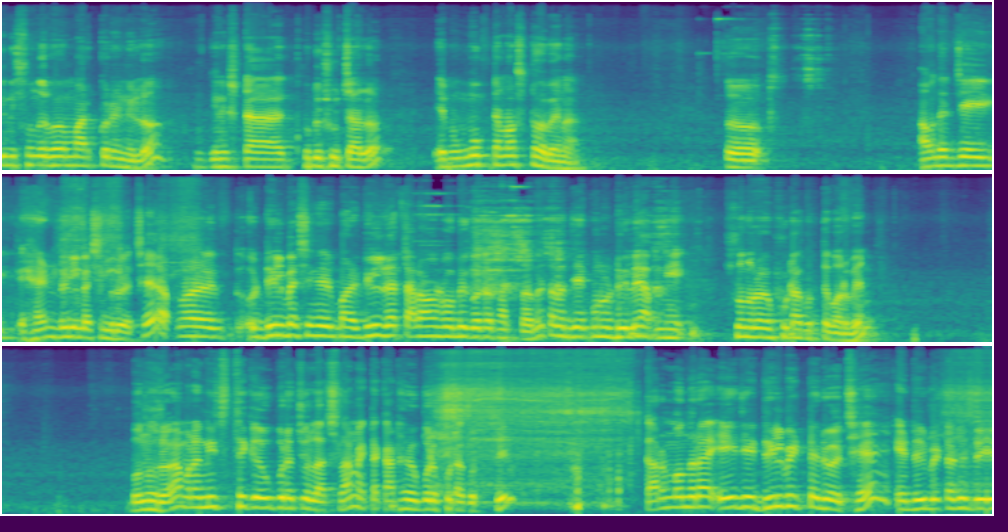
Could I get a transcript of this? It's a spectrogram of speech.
তিনি সুন্দরভাবে মার্ক করে নিল। জিনিসটা খুবই সুচালো এবং মুখটা নষ্ট হবে না। তো আমাদের যেই হ্যান্ড ড্রিল মেশিন রয়েছে, আপনার ড্রিল মেশিনের মানে ড্রিলটা চালানোর অভিজ্ঞতা থাকতে হবে। তাহলে যে কোনো ড্রিলে আপনি সুন্দরভাবে ফুটা করতে পারবেন। বন্ধুরা, আমরা নিচ থেকে উপরে চলে আসলাম, একটা কাঠের উপরে ফুটা করছি। কারণ বন্ধুরা, এই যে ড্রিল বিটটা রয়েছে, এই ড্রিল বিটটা যদি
